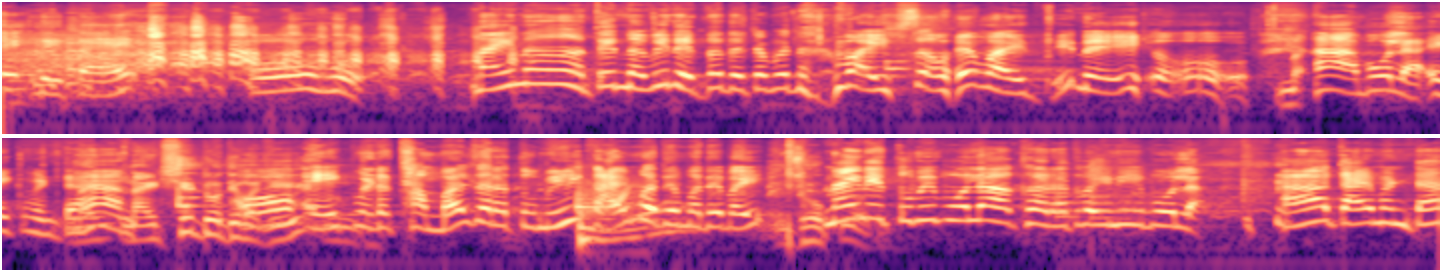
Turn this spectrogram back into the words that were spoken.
ते देत आहे. हो हो नाही ना ते नवीन ना त्याच्याबद्दल माहीत सवय माहिती नाही हो. हा बोला एक मिनिट हा. नाईट- शिफ्ट होती हो. एक मिनिट थांबाल जरा तुम्ही. काय मध्ये मध्ये बाई? झोपलो. नाही नाही तुम्ही बोला खरंच वहिनी बोला. हा काय म्हणता?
